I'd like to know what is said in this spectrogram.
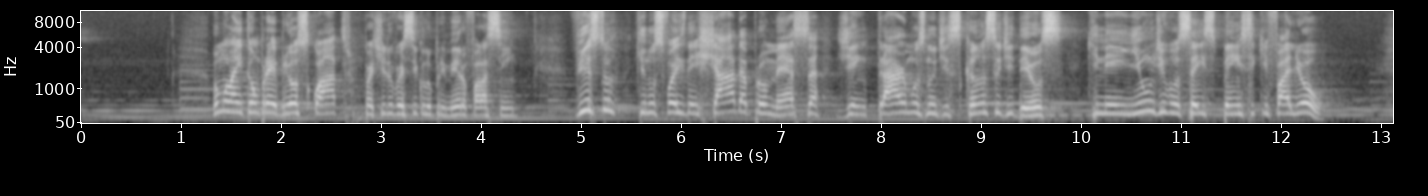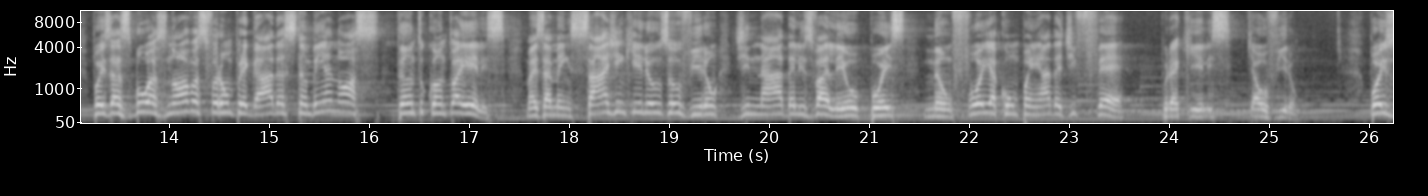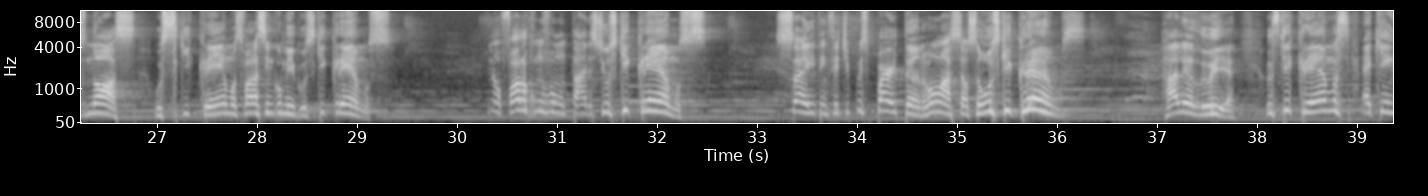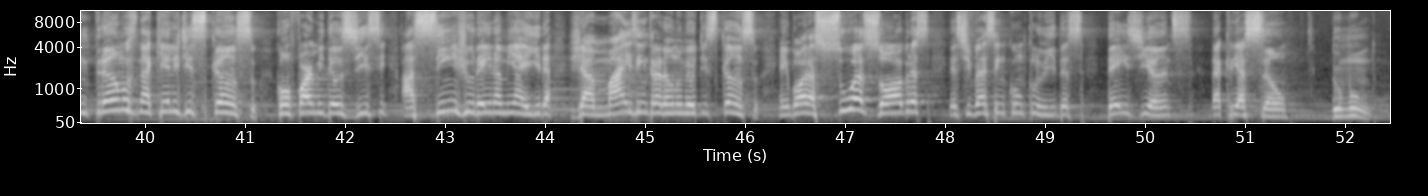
Vamos lá então para Hebreus 4, a partir do versículo 1, fala assim: Visto que nos foi deixada a promessa de entrarmos no descanso de Deus, que nenhum de vocês pense que falhou. Pois as boas novas foram pregadas também a nós, tanto quanto a eles, mas a mensagem que eles ouviram de nada lhes valeu, pois não foi acompanhada de fé por aqueles que a ouviram. Pois nós, os que cremos, fala assim comigo, os que cremos. Não, fala com vontade, se os que cremos. Isso aí tem que ser tipo espartano. Vamos lá, Celso, os que cremos. Aleluia. Os que cremos é que entramos naquele descanso, conforme Deus disse: Assim jurei na minha ira, jamais entrarão no meu descanso, embora suas obras estivessem concluídas desde antes da criação do mundo.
